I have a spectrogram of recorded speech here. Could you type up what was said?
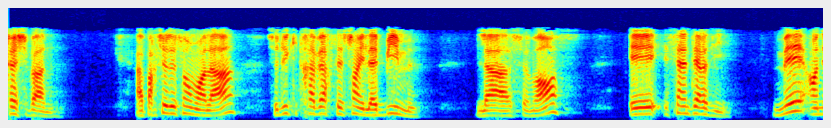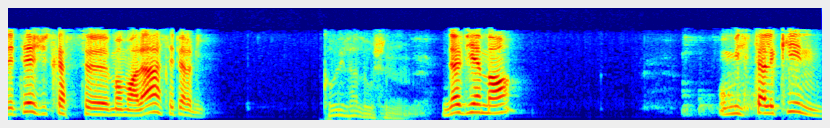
Cheshvan. À partir de ce moment-là, celui qui traverse les champs, il abîme la semence, et c'est interdit. Mais en été, jusqu'à ce moment-là, c'est permis. Neuvièmement, umistalkin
